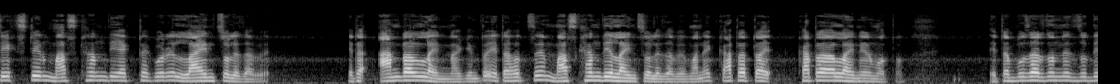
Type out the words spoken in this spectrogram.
টেক্সটের মাঝখান দিয়ে একটা করে লাইন চলে যাবে। এটা আন্ডারলাইন না, কিন্তু এটা হচ্ছে মাঝখান দিয়ে লাইন চলে যাবে মানে কাটাটা কাটা লাইনের মতো। এটা বোঝার জন্য যদি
